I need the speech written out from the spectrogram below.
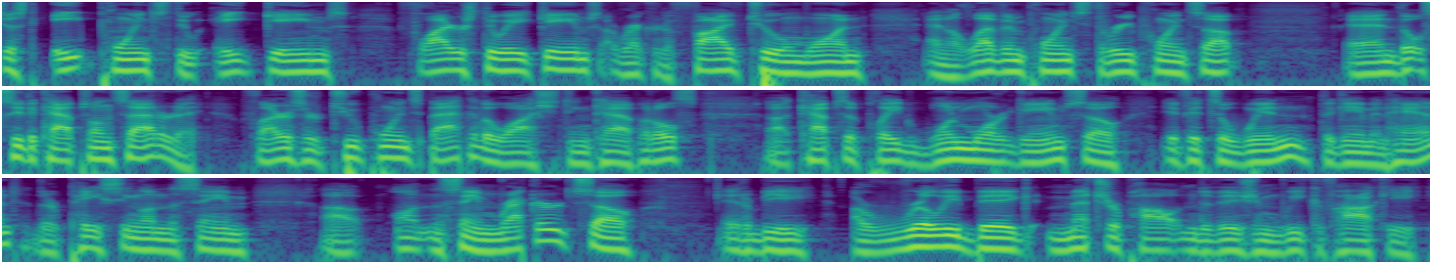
just eight points through eight games. Flyers through eight games, a record of 5 2 and 1, and 11 points, three points up. And they'll see the Caps on Saturday. Flyers are two points back of the Washington Capitals. Uh, Caps have played one more game, so if it's a win, the game in hand, they're pacing on the same uh, on the same record. So It'll be a really big Metropolitan Division week of hockey.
